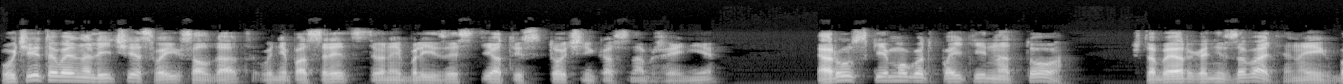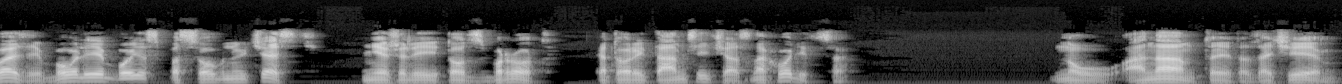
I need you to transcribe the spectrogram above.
Учитывая наличие своих солдат в непосредственной близости от источника снабжения, русские могут пойти на то, чтобы организовать на их базе более боеспособную часть, нежели тот сброд, который там сейчас находится. Ну, а нам-то это зачем?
